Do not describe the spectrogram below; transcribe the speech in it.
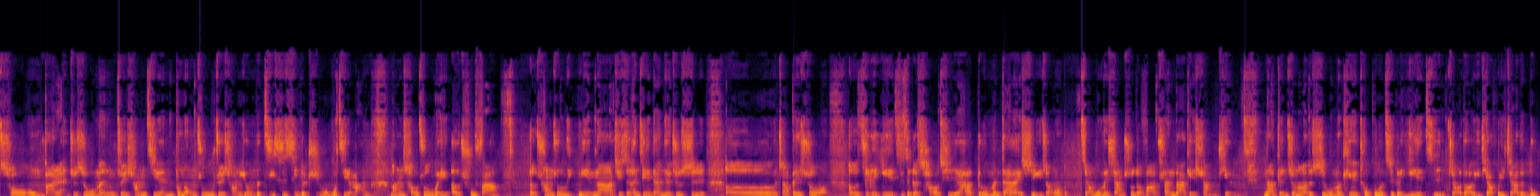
从巴染就是我们最常见布农族最常用的祭祀性的植物五节芒芒草作为呃出发的创作理念。那其实很简单的就是。呃，长辈说，呃，这个叶子、这个草，其实它对我们带来是一种将我们想说的话传达给上天。那更重要的是，我们可以透过这个叶子找到一条回家的路。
